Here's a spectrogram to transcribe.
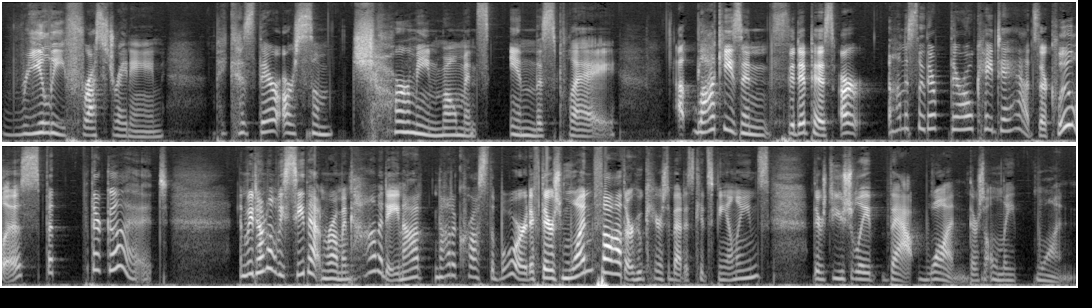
really frustrating because there are some charming moments in this play. Uh, Laches and Phidippus are honestly they're they're okay dads. They're clueless, but they're good. And we don't always see that in Roman comedy, not not across the board. If there's one father who cares about his kids' feelings, there's usually that one. There's only one.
